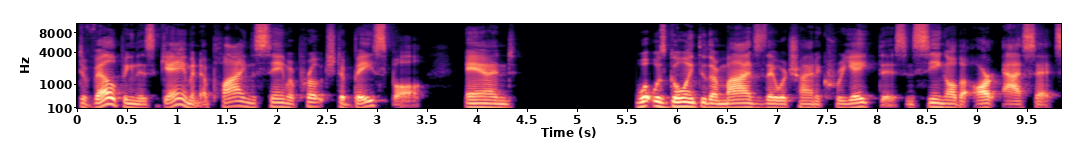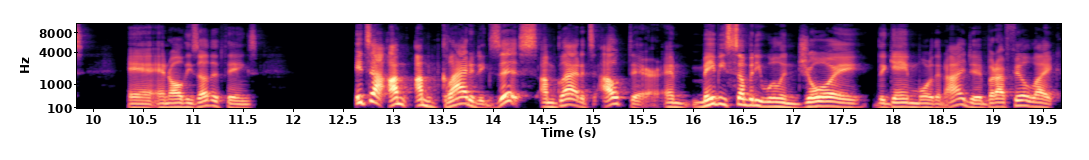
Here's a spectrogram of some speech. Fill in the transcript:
developing this game and applying the same approach to baseball and what was going through their minds as they were trying to create this and seeing all the art assets and, and all these other things it's out I'm, I'm glad it exists i'm glad it's out there and maybe somebody will enjoy the game more than i did but i feel like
